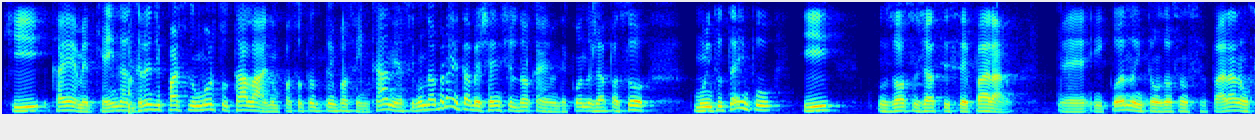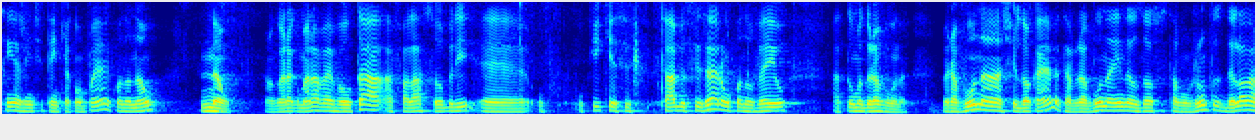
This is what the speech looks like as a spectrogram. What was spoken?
que Kayemet, que ainda grande parte do morto está lá, não passou tanto tempo assim. Kane, a segunda braita, Beshen Shildo Kayemet, é quando já passou muito tempo e os ossos já se separaram. É, e quando então os ossos se separaram, sim, a gente tem que acompanhar, e quando não, não. Agora a Gemara vai voltar a falar sobre é, o, que, que esses sábios fizeram quando veio a turma do Ravuna. Ravuna Shildokayem, Ravuna ainda os ossos estavam juntos, de logo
